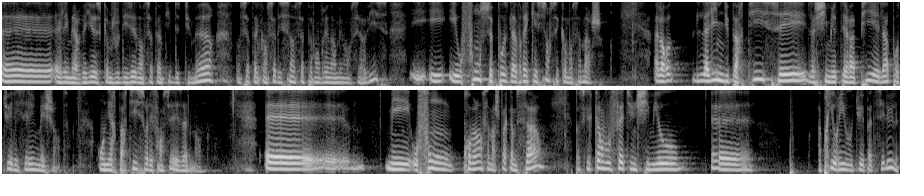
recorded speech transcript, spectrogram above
Euh, elle est merveilleuse, comme je vous disais, dans certains types de tumeurs. Dans certains cancers du sein, ça peut rendre énormément service. Et, au fond, se pose la vraie question, c'est comment ça marche. Alors, la ligne du parti, c'est la chimiothérapie est là pour tuer les cellules méchantes. On est reparti sur les Français et les Allemands. Euh, mais au fond, probablement, ça ne marche pas comme ça. Parce que quand vous faites une chimio... Euh, a priori, vous ne tuez pas de cellules.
